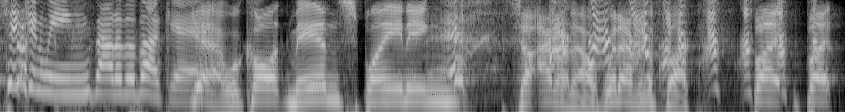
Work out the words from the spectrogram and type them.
chicken wings out of a bucket. Yeah, we'll call it mansplaining. So I don't know, whatever the fuck. But but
